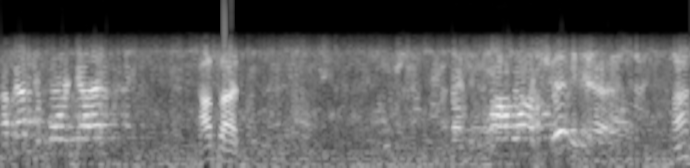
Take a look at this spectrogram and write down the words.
I've got your board, guys. Outside. I bet you Bob want to shit here. Huh?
